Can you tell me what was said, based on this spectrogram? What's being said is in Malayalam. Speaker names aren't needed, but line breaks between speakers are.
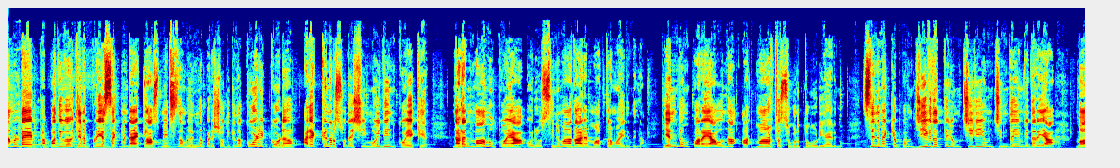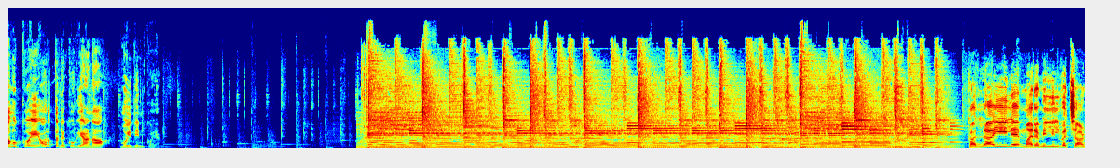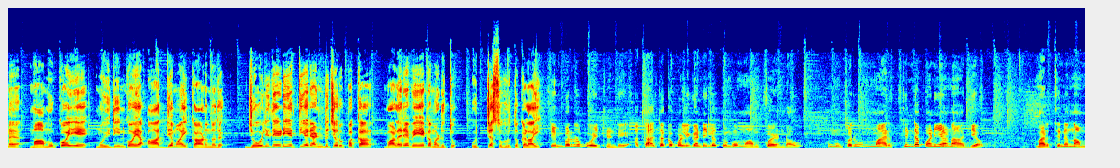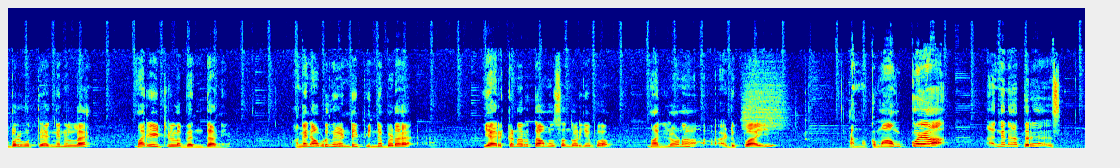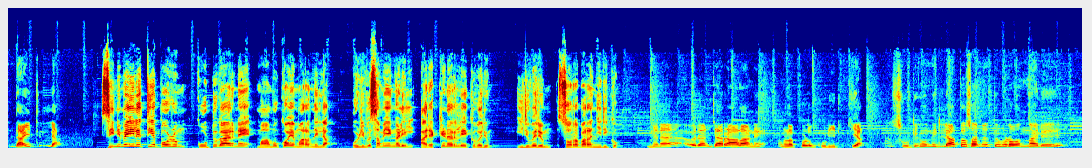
നമ്മളുടെ പതിവ് ജനപ്രിയ സെഗ്മെന്റായ ക്ലാസ്മേറ്റ്സ് നമ്മൾ ഇന്ന് പരിശോധിക്കുന്ന കോഴിക്കോട് അരക്കിണർ സ്വദേശി മൊയ്തീൻ കോയയ്ക്ക് നടൻ മാമുക്കോയ ഒരു സിനിമാതാരം മാത്രമായിരുന്നില്ല. എന്തും പറയാവുന്ന ആത്മാർത്ഥ സുഹൃത്തു കൂടിയായിരുന്നു. സിനിമയ്ക്കൊപ്പം ജീവിതത്തിലും ചിരിയും ചിന്തയും വിതറിയ മാമുക്കോയെ ഓർത്തെടുക്കുകയാണ് മൊയ്തീൻ കോയ.
കല്ലായിയിലെ മരമില്ലിൽ വച്ചാണ് മാമുക്കോയെ മൊയ്തീൻ കോയ ആദ്യമായി കാണുന്നത്. ജോലി തേടിയെത്തിയ രണ്ടു ചെറുപ്പക്കാർ വളരെ വേഗമടുത്തു. ഉറ്റ സുഹൃത്തുക്കളായി.
ടിമ്പറിൽ പോയിട്ടുണ്ട്. അക്കാലത്തൊക്കെ പള്ളിക്കണ്ടിയിലെത്തുമ്പോൾ മാമുക്കോയ ഉണ്ടാവും. മുപ്പരും മരത്തിന്റെ പണിയാണ് ആദ്യം. മരത്തിന്റെ നമ്പർ കുത്ത് അങ്ങനെയുള്ള മരയിട്ടുള്ള ബന്ധമാണ്. അങ്ങനെ അവിടുന്ന് കണ്ട് പിന്നെ ഇവിടെ ഈ അരക്കിണർ താമസം തുടങ്ങിയപ്പോൾ നല്ലോണം അടുപ്പായി. അന്നൊക്കെ മാമുക്കോയ അങ്ങനെ അത്ര ഇതായിട്ടില്ല.
സിനിമയിലെത്തിയപ്പോഴും കൂട്ടുകാരനെ മാമുക്കോയ മറന്നില്ല. ഒഴിവു സമയങ്ങളിൽ അരക്കിണറിലേക്ക് വരും. ഇരുവരും സൊറ പറഞ്ഞിരിക്കും.
ഇങ്ങനെ ഒരു അഞ്ചാറ് ആളാണ് നമ്മളെപ്പോഴും കൂടിയിരിക്കുക. ഷൂട്ടിംഗ് ഒന്നും ഇല്ലാത്ത സമയത്ത് ഇവിടെ വന്നാൽ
